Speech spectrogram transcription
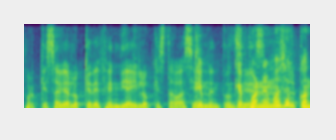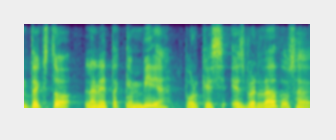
Porque sabía lo que defendía y lo que estaba haciendo. Que, entonces... que ponemos el contexto, la neta que envidia, porque es, verdad, o sea,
